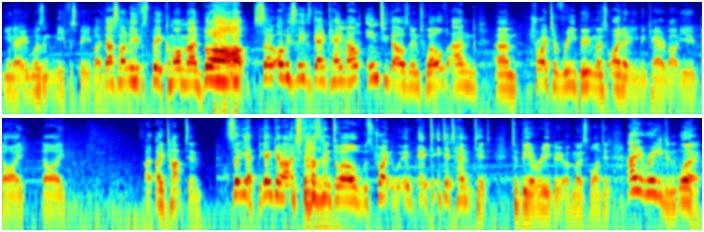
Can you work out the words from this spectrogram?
you know, it wasn't Need for Speed. Like, that's not Need for Speed. Come on, man. Ah! So, obviously, this game came out in 2012 and um, tried to reboot most... I don't even care about you. Die. Die. I, I tapped him. So, yeah, the game came out in 2012. Was try it, it, it attempted to be a reboot of Most Wanted, and it really didn't work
